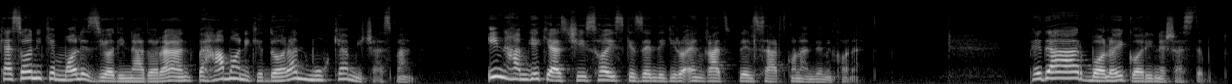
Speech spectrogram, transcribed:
کسانی که مال زیادی ندارند به همانی که دارند محکم میچسبند. این هم یکی از چیزهایی است که زندگی را انقدر دل سرد کننده می کند. پدر بالای گاری نشسته بود.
